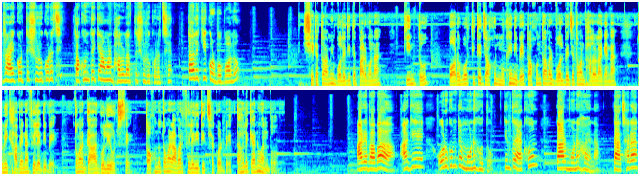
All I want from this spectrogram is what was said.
ট্রাই করতে শুরু করেছি তখন থেকে আমার ভালো লাগতে শুরু করেছে। তাহলে কি করব বলো? সেটা তো আমি বলে দিতে পারব না কিন্তু পরবর্তীতে যখন মুখে নিবে, তখন তো আবার বলবে যে তোমার ভালো লাগে না। তুমি খাবে না, ফেলে দিবে। তোমার গা গলি উঠছে। তখন তো তোমার আবার ফেলে দিতে ইচ্ছা করবে। তাহলে কেন আনব? আরে বাবা, আগে ওরকমটা মনে হতো। কিন্তু এখন তার মনে হয় না। তাছাড়া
